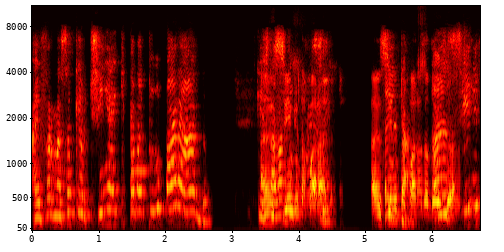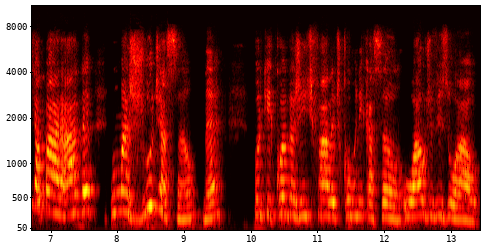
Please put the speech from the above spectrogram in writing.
a informação que eu tinha é que estava tudo parado. Que a Ancine está parada. A Ancine está então, parada há dois anos. A Ancine está parada, uma judiação, né? Porque quando a gente fala de comunicação, o audiovisual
